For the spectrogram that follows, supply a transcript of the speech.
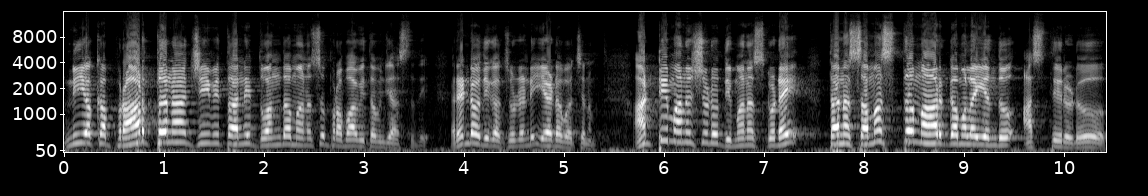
నీ యొక్క ప్రార్థన జీవితాన్ని ద్వంద్వ మనస్సు ప్రభావితం చేస్తుంది. రెండవదిగా చూడండి ఏడవ వచనం. అట్టి మనుషుడు దిమనస్కుడై తన సమస్త మార్గముల యందు అస్థిరుడు.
